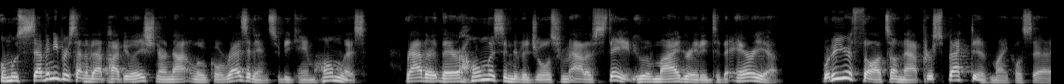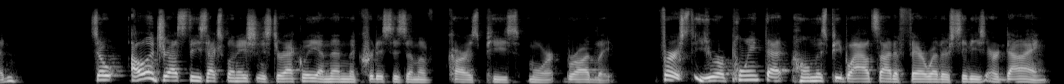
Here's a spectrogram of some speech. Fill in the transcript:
almost 70% of that population are not local residents who became homeless. Rather, they're homeless individuals from out of state who have migrated to the area. What are your thoughts on that perspective? Michael said. So I'll address these explanations directly and then the criticism of Carr's piece more broadly. First, your point that homeless people outside of fair weather cities are dying.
